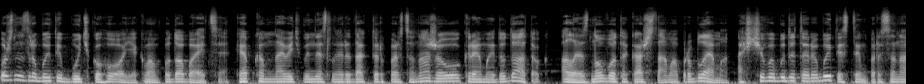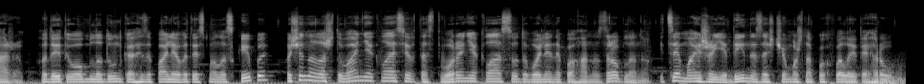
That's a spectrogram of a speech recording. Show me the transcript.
Можна зробити будь-кого, як вам подобається. Кепкам навіть винесли редактор персонажа у окремий додаток, але знову така ж сама проблема. А що ви будете робити з тим персонажем? Ходити у обладунках і запалювати смолоскипи? Хоча налаштування класів та створення класу доволі непогано зроблено, і це майже єдине за що можна похвалити гру.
